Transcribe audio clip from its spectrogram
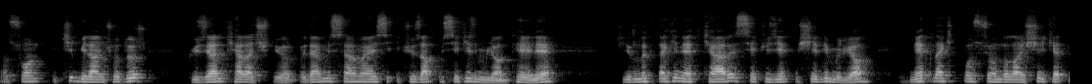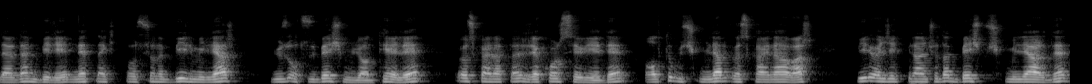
Yani son iki bilançodur güzel kar açıklıyor. Ödenmiş sermayesi 268 milyon TL. Yıllıktaki net karı 877 milyon. Net nakit pozisyonda olan şirketlerden biri. Net nakit pozisyonu 1 milyar 135 milyon TL. Öz kaynakları rekor seviyede. 6,5 milyar öz kaynağı var. Bir önceki bilançoda 5,5 milyardı.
